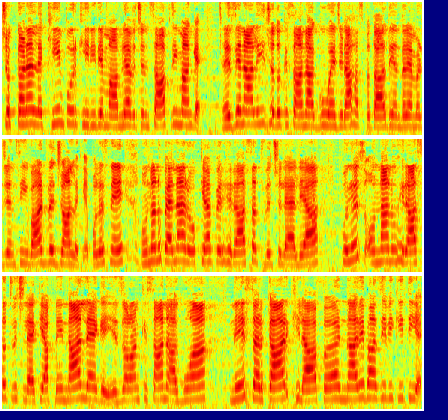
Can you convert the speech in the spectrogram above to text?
ਚੁੱਕਣ ਲਖੀਮਪੁਰ ਖੀਰੀ ਦੇ ਮਾਮਲਿਆਂ ਵਿੱਚ ਇਨਸਾਫ ਦੀ ਮੰਗ ਹੈ। ਇਸ ਦੇ ਨਾਲ ਹੀ ਜਦੋਂ ਕਿਸਾਨ ਆਗੂ ਹੈ ਜਿਹੜਾ ਹਸਪਤਾਲ ਦੇ ਅੰਦਰ ਐਮਰਜੈਂਸੀ ਵਾਰਡ ਵਿੱਚ ਜਾਣ ਲੱਗਿਆ ਪੁਲਿਸ ਨੇ ਉਹਨਾਂ ਨੂੰ ਪਹਿਲਾਂ ਰੋਕਿਆ ਫਿਰ ਹਿਰਾਸਤ ਵਿੱਚ ਲੈ ਲਿਆ। ਪੁਲਿਸ ਉਹਨਾਂ ਨੂੰ ਹਿਰਾਸਤ ਵਿੱਚ ਲੈ ਕੇ ਆਪਣੇ ਨਾਲ ਲੈ ਗਈ। ਇਸ ਦੌਰਾਨ ਕਿਸਾਨ ਆਗੂਆਂ ਨੇ ਸਰਕਾਰ ਖਿਲਾਫ ਨਾਅਰੇਬਾਜ਼ੀ ਵੀ ਕੀਤੀ ਹੈ।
